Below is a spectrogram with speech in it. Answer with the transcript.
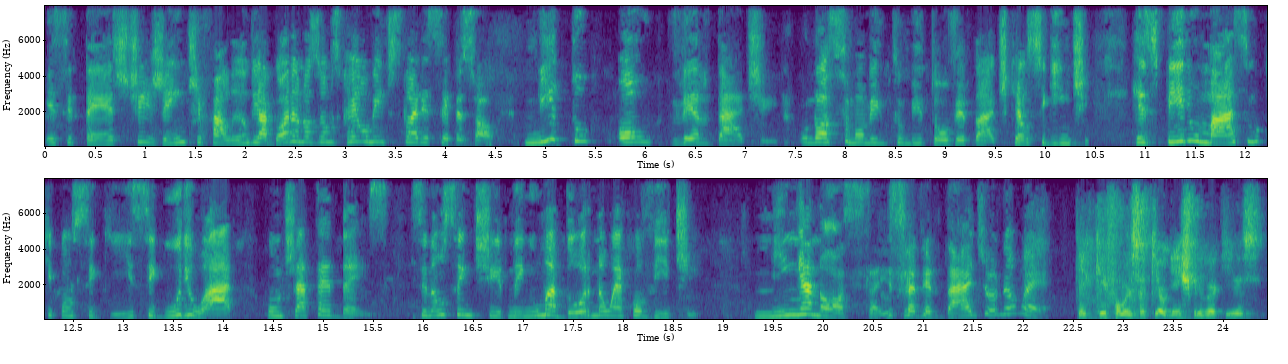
esse teste, gente falando, e agora nós vamos realmente esclarecer, pessoal. Mito ou verdade? O nosso momento mito ou verdade, que é o seguinte: respire o máximo que conseguir, segure o ar, conte até 10. Se não sentir nenhuma dor, não é Covid. Minha nossa, isso é verdade ou não é? Quem, quem falou isso aqui? Alguém escreveu aqui isso?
